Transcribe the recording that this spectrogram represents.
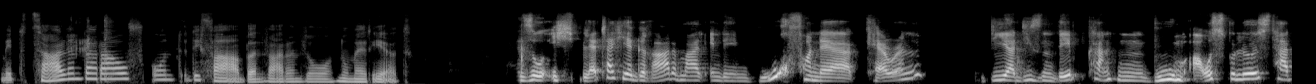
mit Zahlen darauf und die Farben waren so nummeriert. Also ich blätter hier gerade mal in dem Buch von der Karen, die ja diesen Webkantenboom ausgelöst hat.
